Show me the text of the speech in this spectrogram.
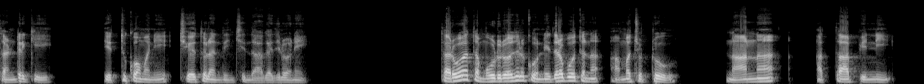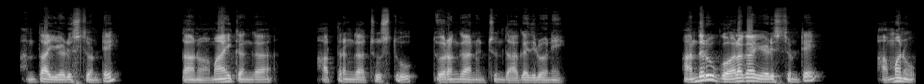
తండ్రికి ఎత్తుకోమని చేతులందించింది ఆ గదిలోనే. తరువాత మూడు రోజులకు నిద్రపోతున్న అమ్మ చుట్టూ నాన్న అత్త పిన్ని అంతా ఏడుస్తుంటే తాను అమాయకంగా ఆత్రంగా చూస్తూ దూరంగా నుంచుంది ఆ గదిలోనే. అందరూ గోలగా ఏడుస్తుంటే అమ్మను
